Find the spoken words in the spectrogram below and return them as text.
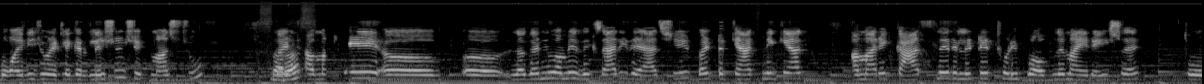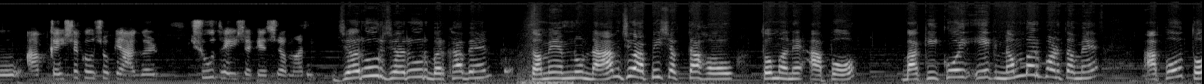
બોયની જોડે એટલે કે રિલેશનશિપમાં છું. બટ અમારે લગ્નનું અમે વિચારી રહ્યા છીએ બટ ક્યાંક ને ક્યાંક અમારે કાસ્ટને રિલેટેડ થોડી પ્રોબ્લેમ આવી રહી છે. તો આપ કહી શકો છો કે આગળ શું થઈ શકે છે અમારું? જરૂર જરૂર બરખાબેન. તમે એમનું નામ જો આપી શકતા હોવ તો મને આપો. બાકી કોઈ એક નંબર પણ તમે આપો તો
